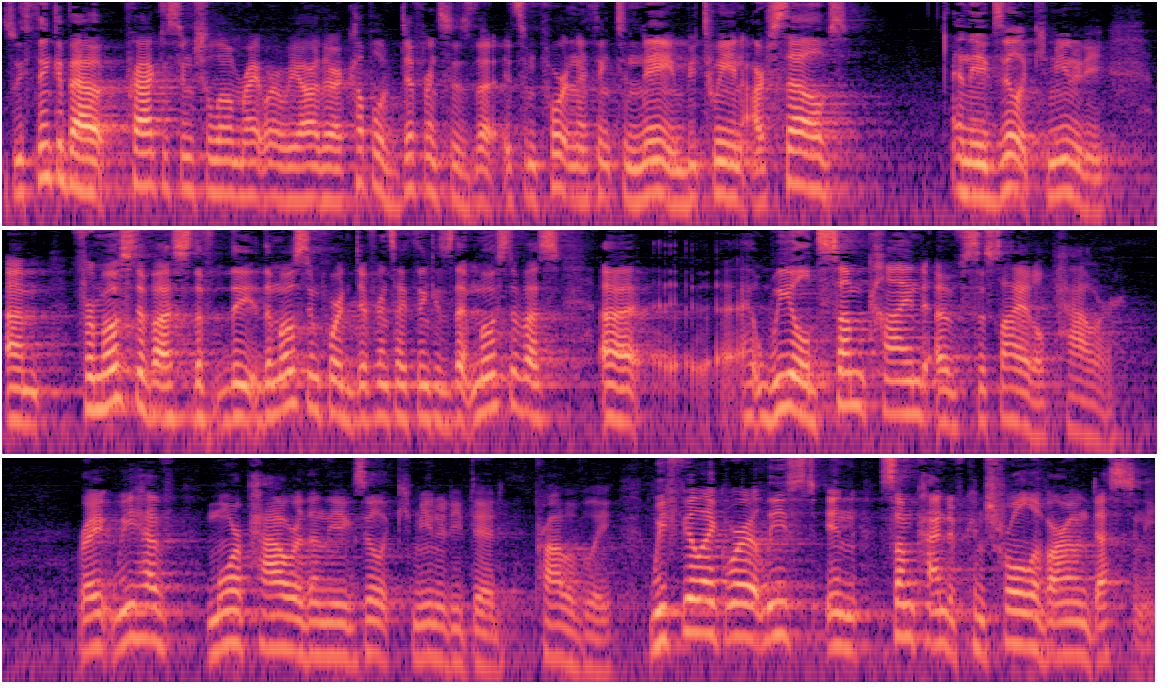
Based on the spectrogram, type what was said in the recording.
As we think about practicing shalom right where we are, there are a couple of differences that it's important, I think, to name between ourselves and the exilic community. Um, for most of us, the, the, the, most important difference, I think, is that most of us uh, wield some kind of societal power. Right? We have more power than the exilic community did, probably. We feel like we're at least in some kind of control of our own destiny.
